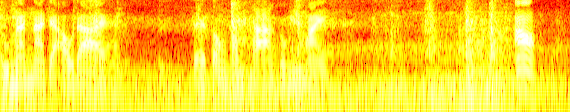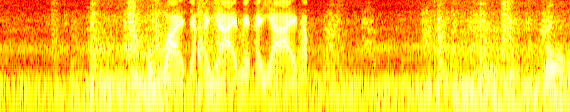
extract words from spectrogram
ตรงนั้นน่าจะเอาได้ฮะแต่ต้องทำทางตรงนี้ใหม่เอ้า ผมว่าจะขยายไม่ขยายครับ โอ้โห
